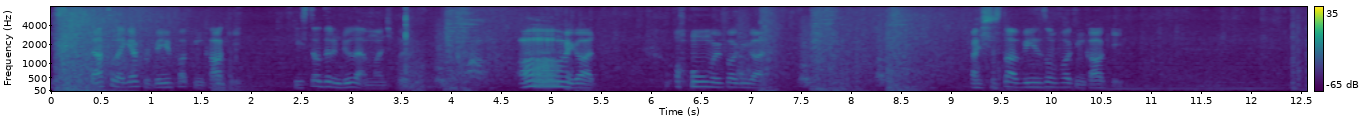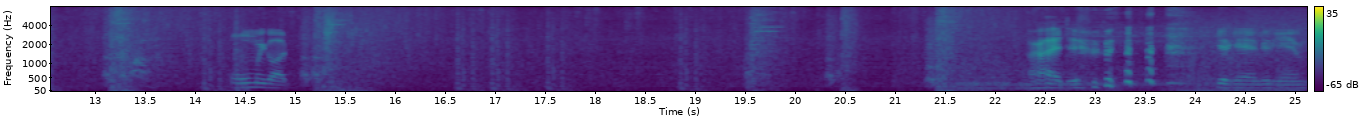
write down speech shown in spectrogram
that's what I get for being fucking cocky. He still didn't do that much, but... Oh my god. Oh my fucking god. I should stop being so fucking cocky. Oh my god. Alright, dude. good game, good game.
